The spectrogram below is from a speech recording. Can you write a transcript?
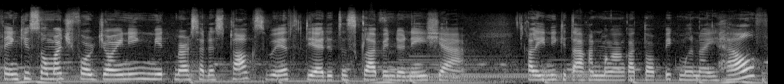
Thank you so much for joining Meet Mercedes Talks with the Editors Club Indonesia. Kali ini kita akan mengangkat topik mengenai health,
